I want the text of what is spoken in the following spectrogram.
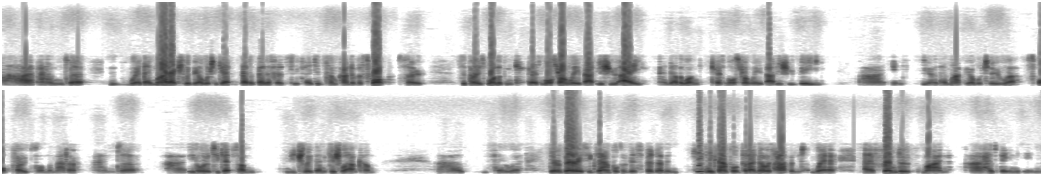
uh, and where they might actually be able to get better benefits if they did some kind of a swap. So suppose one of them cares more strongly about issue A and the other one cares more strongly about issue B uh, in, you know, they might be able to uh, swap votes on the matter and uh, uh in order to get some mutually beneficial outcome. Uh, so uh, there are various examples of this, but I mean, here's an example that I know has happened where a friend of mine has been in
